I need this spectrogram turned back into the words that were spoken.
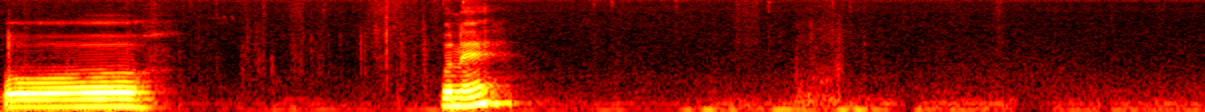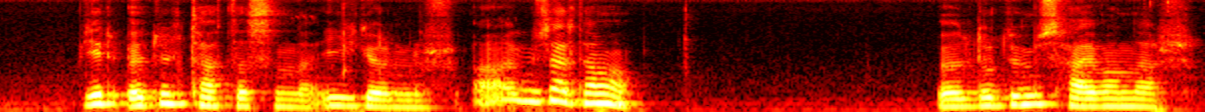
Oh. Bu ne? Bir ödül tahtasında iyi görünür. Aa güzel tamam. Öldürdüğümüz hayvanlar.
